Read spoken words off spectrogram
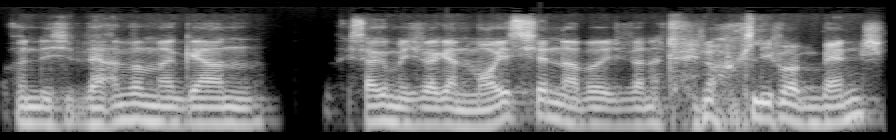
Und ich wäre einfach mal gern, ich sage mir, ich wäre gern Mäuschen, aber ich wäre natürlich noch lieber Mensch,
